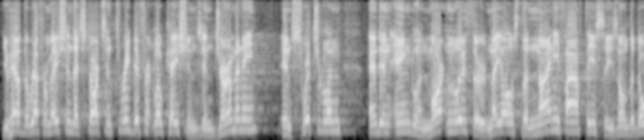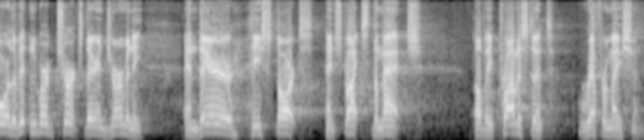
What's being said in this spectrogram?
You have the Reformation that starts in three different locations in Germany, in Switzerland, and in England. Martin Luther nails the 95 Theses on the door of the Wittenberg Church there in Germany. And there he starts and strikes the match of a Protestant Reformation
